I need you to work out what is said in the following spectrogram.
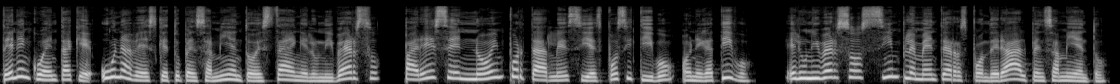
Ten en cuenta que una vez que tu pensamiento está en el universo, parece no importarle si es positivo o negativo. El universo simplemente responderá al pensamiento,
